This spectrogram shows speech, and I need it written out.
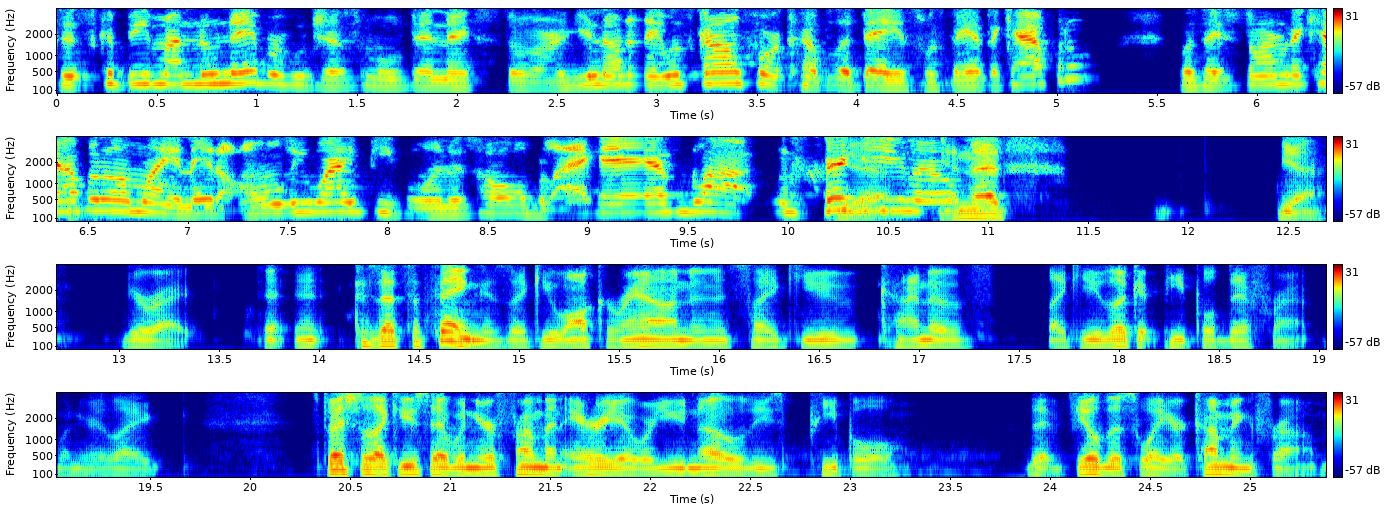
this could be my new neighbor who just moved in next door. You know, they was gone for a couple of days. Was they at the Capitol? Was they storming the Capitol? I'm like, and they the only white people in this whole black ass block. like, yeah. you know, and that's yeah you're right because that's the thing is like you walk around and it's like you kind of like you look at people different when you're like especially like you said when you're from an area where you know these people that feel this way are coming from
